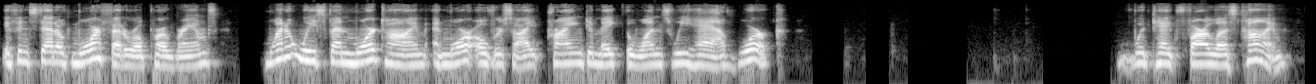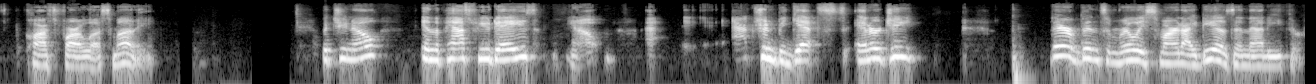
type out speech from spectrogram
if instead of more federal programs, why don't we spend more time and more oversight trying to make the ones we have work? Would take far less time, cost far less money. But you know, in the past few days, you know, action begets energy. There have been some really smart ideas in that ether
